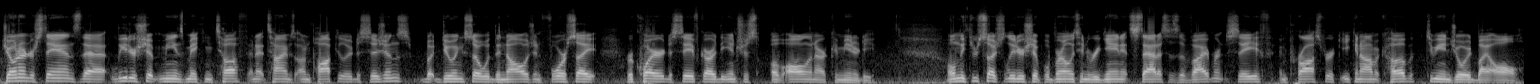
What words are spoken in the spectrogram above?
Joan understands that leadership means making tough and at times unpopular decisions, but doing so with the knowledge and foresight required to safeguard the interests of all in our community. Only through such leadership will Burlington regain its status as a vibrant, safe, and prosperous economic hub to be enjoyed by all.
